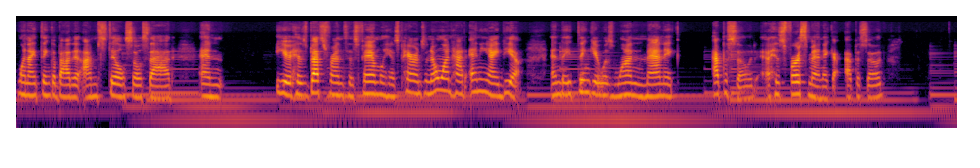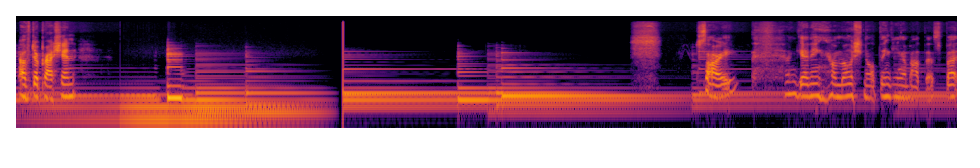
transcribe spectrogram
when I think about it, I'm still so sad. And his best friends, his family, his parents, no one had any idea. And they think it was one manic episode, uh, his first manic episode of depression sorry. I'm getting emotional thinking about this, but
